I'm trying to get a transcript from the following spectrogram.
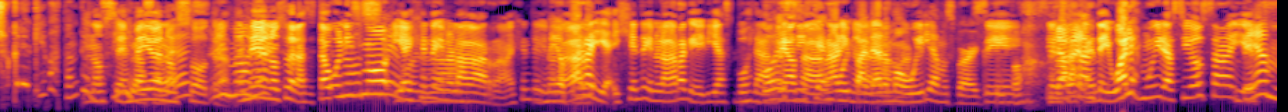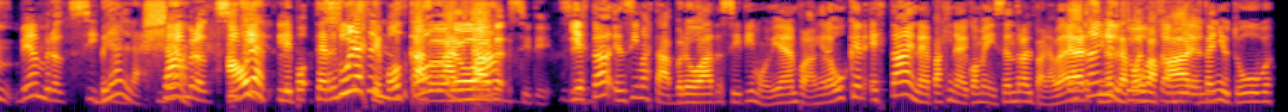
Yo creo que es bastante No sé, es medio de nosotras. Es medio de no- nosotras. Está no buenísimo sé, y hay gente que no la agarra. Hay gente que no la agarra pal- y hay gente que no la agarra que dirías, vos la Vos reas decís a que es muy y no la Palermo agarra. Williamsburg, Sí, tipo. sí, Pero bastante. gente- Igual es muy graciosa y es... Vean, vean Broad City. Véanla ya. Vean Broad City. Ahora le po- termina este podcast. Broad City. Y está, encima está Broad City, muy bien, para que lo busquen. Está en la página de Comedy Central para ver, Está si no te la podés bajar, también. está en YouTube.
